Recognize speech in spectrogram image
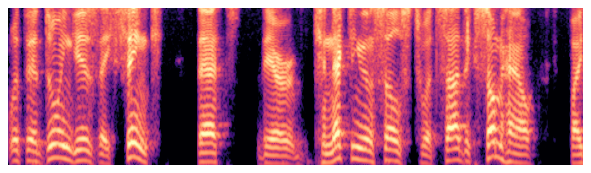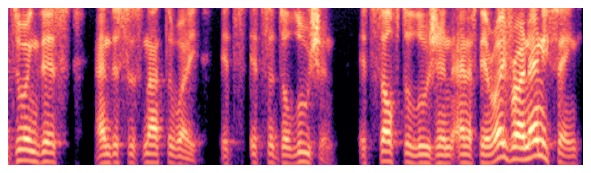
What they're doing is they think that they're connecting themselves to a tzaddik somehow by doing this, and this is not the way. It's it's a delusion. It's self delusion, and if they're over on anything,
